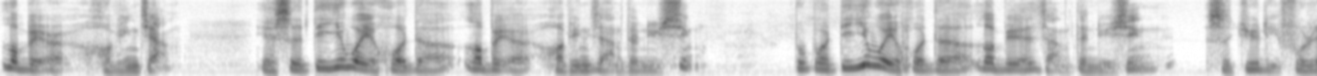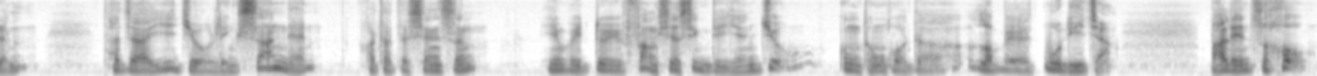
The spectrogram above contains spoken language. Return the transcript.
诺贝尔和平奖，也是第一位获得诺贝尔和平奖的女性。不过，第一位获得诺贝尔奖的女性是居里夫人。她在一九零三年和她的先生因为对放射性的研究共同获得诺贝尔物理奖。八年之后，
